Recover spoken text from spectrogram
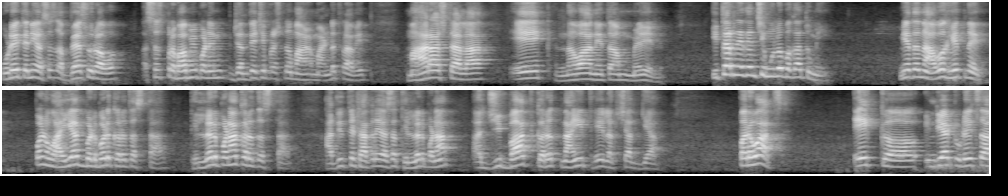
पुढे त्यांनी असंच अभ्यासू राहावं असंच प्रभावीपणे जनतेचे प्रश्न मा मांडत राहावेत. महाराष्ट्राला एक नवा नेता मिळेल. इतर नेत्यांची मुलं बघा तुम्ही. मी आता नावं घेत नाहीत पण वाह्यात बडबड करत असतात थिल्लरपणा करत असतात. आदित्य ठाकरे असा थिल्लरपणा अजिबात करत नाहीत हे लक्षात घ्या. परवाच एक इंडिया टुडेचा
